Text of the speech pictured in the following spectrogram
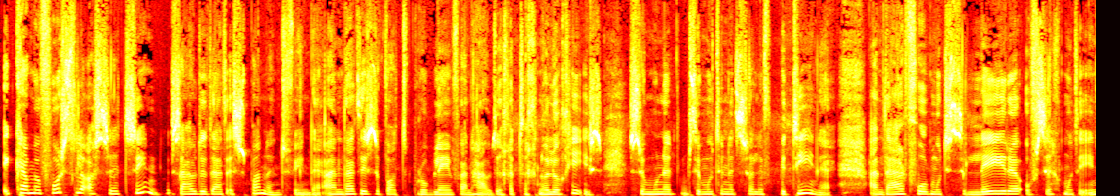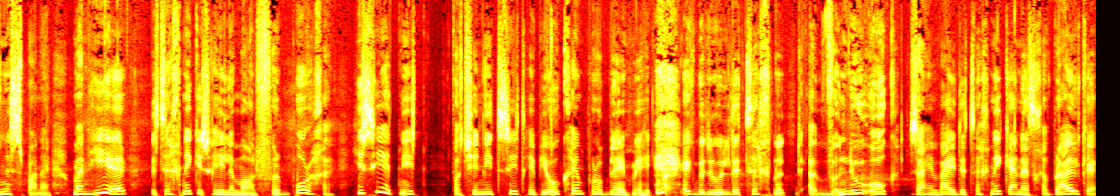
ik kan me voorstellen als ze het zien, zouden dat spannend vinden. En dat is wat het probleem van huidige technologie is. Ze moeten, ze moeten het zelf bedienen. En daarvoor moeten ze leren of zich moeten inspannen. Maar hier, de techniek is helemaal verborgen. Je ziet het niet. Wat je niet ziet, heb je ook geen probleem mee. Ik bedoel, de eh, nu ook zijn wij de techniek aan het gebruiken.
